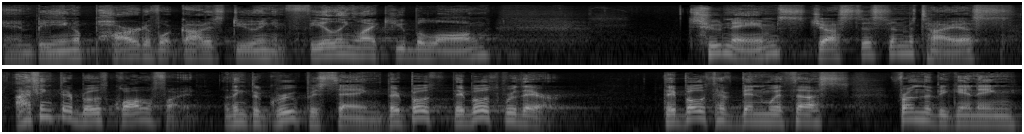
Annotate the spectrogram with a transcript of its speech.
and being a part of what God is doing and feeling like you belong. Two names, Justus and Matthias. I think they're both qualified. I think the group is saying they're both, they both were there. They both have been with us from the beginning.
